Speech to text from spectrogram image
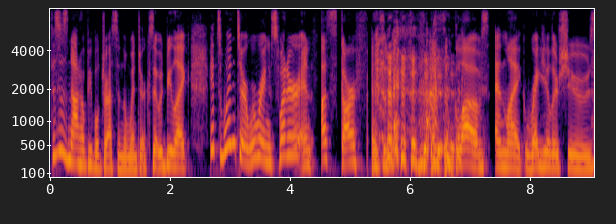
this is not how people dress in the winter because it would be like, it's winter. We're wearing a sweater and a scarf and some, and some gloves and like regular shoes.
